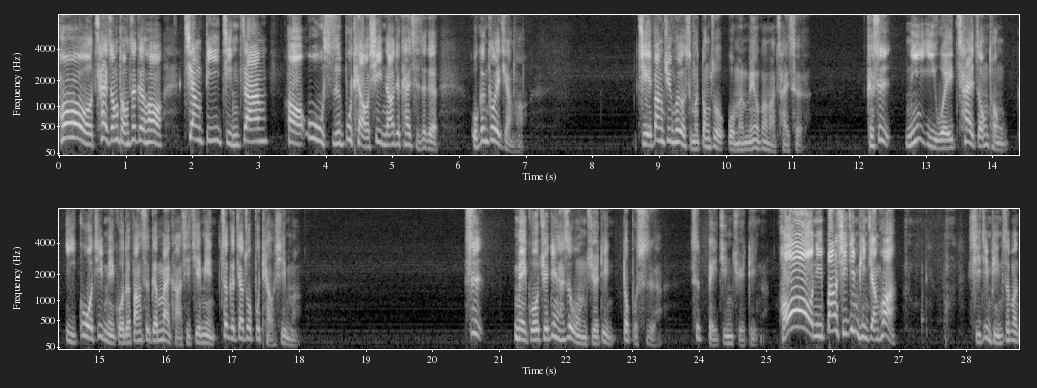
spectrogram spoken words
哦，蔡总统这个哦，降低紧张，哦，务实不挑衅，然后就开始这个。我跟各位讲哈。解放军会有什么动作？我们没有办法猜测。可是，你以为蔡总统以过境美国的方式跟麦卡锡见面，这个叫做不挑衅吗？是美国决定还是我们决定？都不是啊，是北京决定啊。哦，你帮习近平讲话，习近平这么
